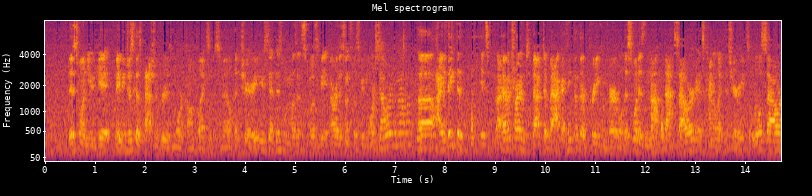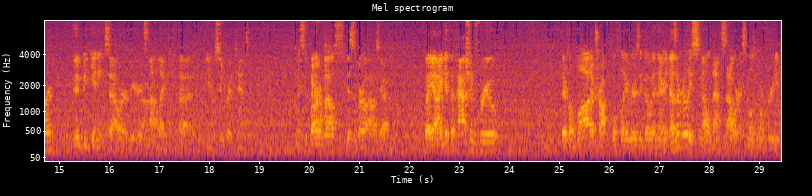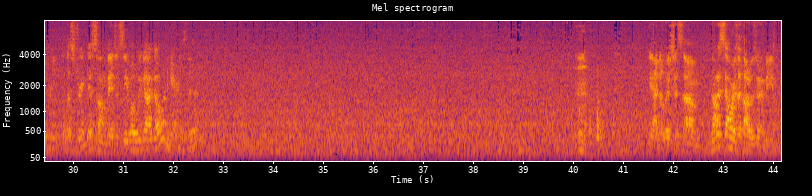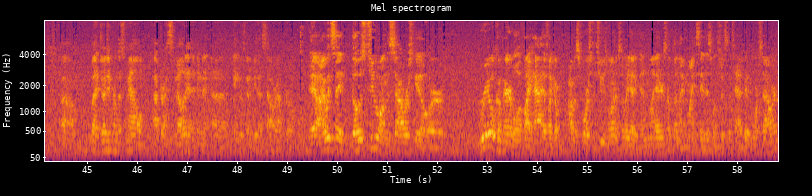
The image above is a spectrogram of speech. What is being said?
This one you get maybe just because passion fruit is more complex of a smell than cherry. You said this one wasn't supposed to be, or this one's supposed to be more sour than that one. Uh, I think that it's. I haven't tried them back to back. I think that they're pretty comparable. This one is not that sour. It's kind of like the cherry. It's a little sour, good beginning sour beer. It's not like uh, you know super intense. This is Barrelhouse. This is Barrelhouse, yeah. But yeah, I get the passion fruit. There's a lot of tropical flavors that go in there. It doesn't really smell that sour. It smells more fruity to me. Let's drink this some bitch and see what we got going here. Let's do it. Mm. Yeah, delicious. Um, not as sour as I thought it was going to be. Um, but judging from the smell, after I smelled it, I didn't uh, think it was going to be that sour after all. Yeah, I would say those two on the sour scale are real comparable. If I had, if like I was forced to choose one, if somebody had a gun in my head or something, I might say this one's just a tad bit more sour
